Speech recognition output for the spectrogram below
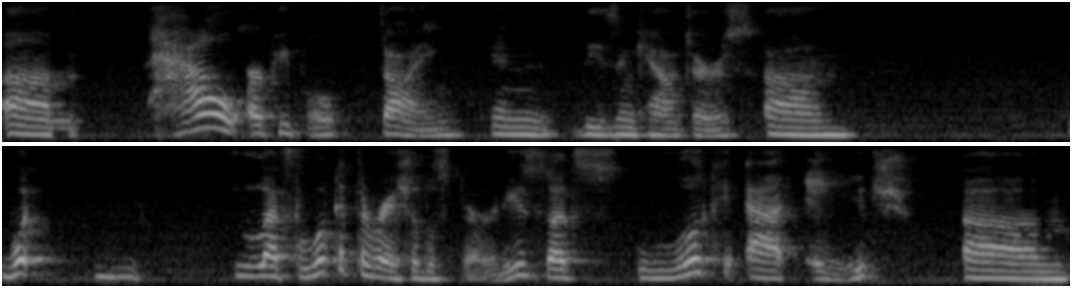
Um, how are people dying in these encounters? Um, what let's look at the racial disparities. Let's look at age. Um,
